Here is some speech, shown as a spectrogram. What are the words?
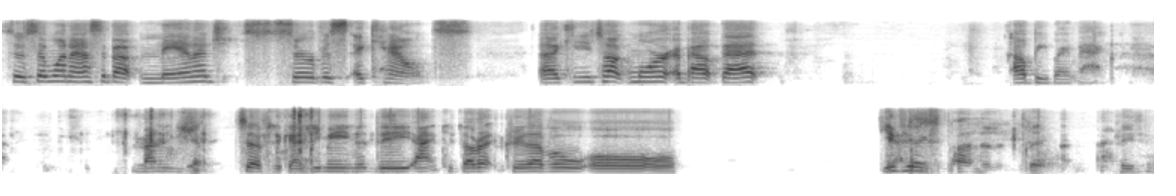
So someone asked about managed service accounts. Uh, can you talk more about that? I'll be right back. managed Yep. service accounts. You mean at the Active Directory level, or Yes. Could you expand a little bit, Peter?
